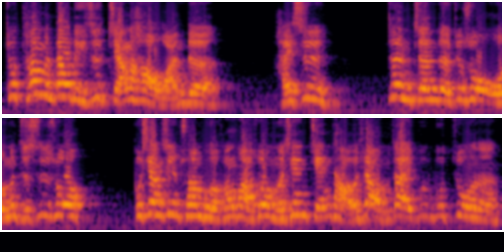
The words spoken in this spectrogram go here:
就他们到底是讲好玩的，还是认真的？就说我们只是说不相信川普的方法，说我们先检讨一下，我们再一步步做呢？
